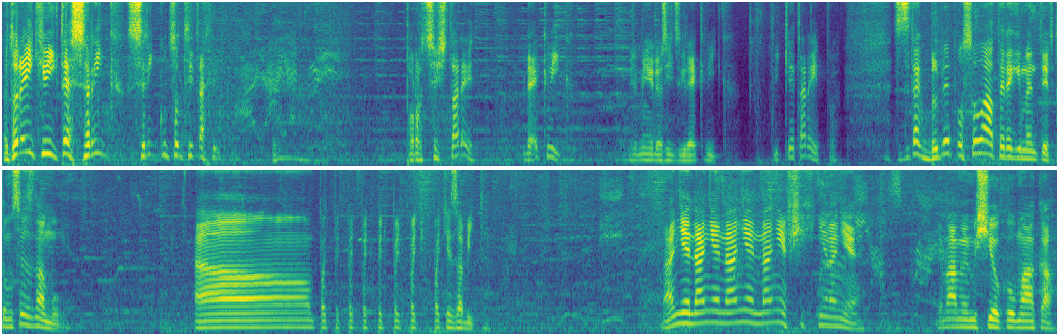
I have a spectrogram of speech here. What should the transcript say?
No to není Kvík, to je Srík. Sríku, co ty tady? Proč jsi tady? Kde je Kvík? Může mi někdo říct, kde je Kvík? Kvík je tady. Jsi tak blbě posouvá ty regimenty v tom seznamu. A pojď, pojď, pojď, pojď, pojď, pojď, pojď, pojď je zabít. Na ně, na ně, na ně, na ně, všichni na ně. Kde máme myšího koumáka?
